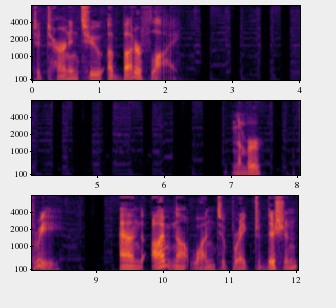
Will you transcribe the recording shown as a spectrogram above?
to turn into a butterfly. Number three. And I'm not one to break tradition.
